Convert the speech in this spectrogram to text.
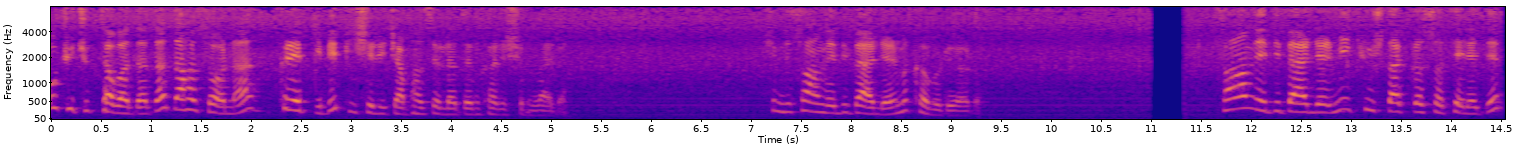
Bu küçük tavada da daha sonra krep gibi pişireceğim hazırladığım karışımları. Şimdi soğan ve biberlerimi kavuruyorum. Soğan ve biberlerimi 2-3 dakika soteledim.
